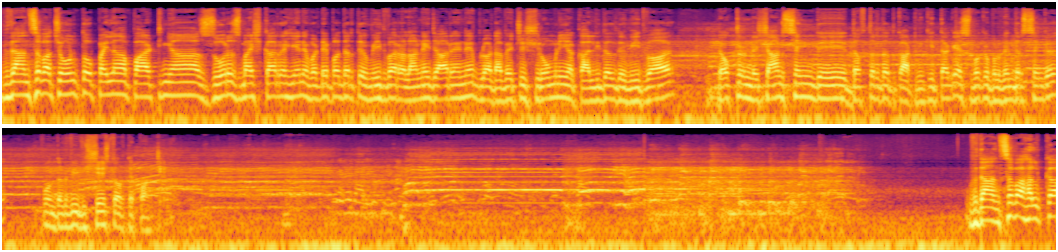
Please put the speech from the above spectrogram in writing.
ਵਿਧਾਨ ਸਭਾ ਚੋਣ ਤੋਂ ਪਹਿਲਾਂ ਪਾਰਟੀਆਂ ਜ਼ੋਰ ਅਜ਼ਮਾਇਸ਼ ਕਰ ਰਹੀਆਂ ਨੇ। ਵੱਡੇ ਪੱਧਰ ਤੇ ਉਮੀਦਵਾਰ ਐਲਾਨੇ ਜਾ ਰਹੇ ਨੇ। ਬੁਲਾਡਾ ਵਿੱਚ ਸ਼੍ਰੋਮਣੀ ਅਕਾਲੀ ਦਲ ਦੇ ਉਮੀਦਵਾਰ ਡਾਕਟਰ ਨਿਸ਼ਾਨ ਸਿੰਘ ਦੇ ਦਫ਼ਤਰ ਦਾ ਉਦਘਾਟਨ ਕੀਤਾ ਗਿਆ। ਇਸ ਮੌਕੇ ਬਲਵਿੰਦਰ ਸਿੰਘ ਭੁੰਦੜ ਵੀ ਵਿਸ਼ੇਸ਼ ਤੌਰ ਤੇ ਪਹੁੰਚੇ। ਵਿਧਾਨ ਸਭਾ ਹਲਕਾ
